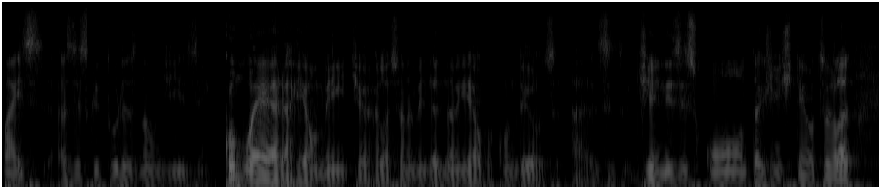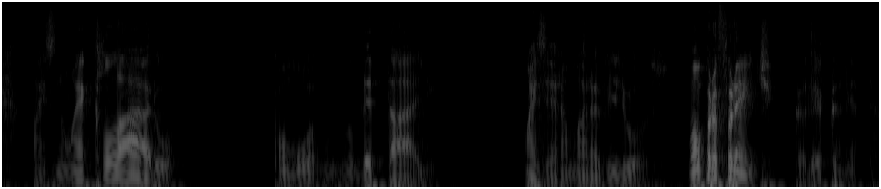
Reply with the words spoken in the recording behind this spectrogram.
Mas as escrituras não dizem. Como era realmente o relacionamento de Adão e Eva com Deus? A Gênesis conta, a gente tem outros relatos, mas não é claro como no detalhe. Mas era maravilhoso. Vamos para frente. Cadê a caneta?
